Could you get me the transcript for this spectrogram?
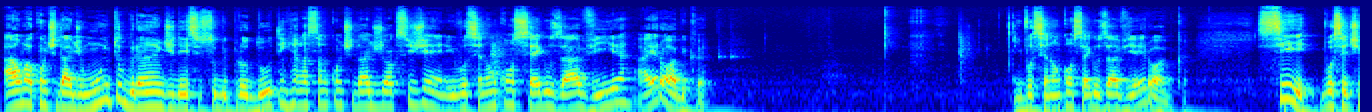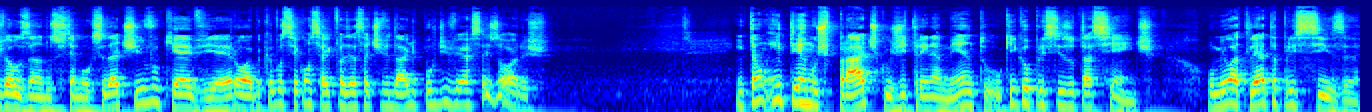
há uma quantidade muito grande desse subproduto em relação à quantidade de oxigênio e você não consegue usar a via aeróbica. E você não consegue usar a via aeróbica. Se você estiver usando o sistema oxidativo, que é via aeróbica, você consegue fazer essa atividade por diversas horas. Então, em termos práticos de treinamento, o que, que eu preciso estar ciente? O meu atleta precisa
